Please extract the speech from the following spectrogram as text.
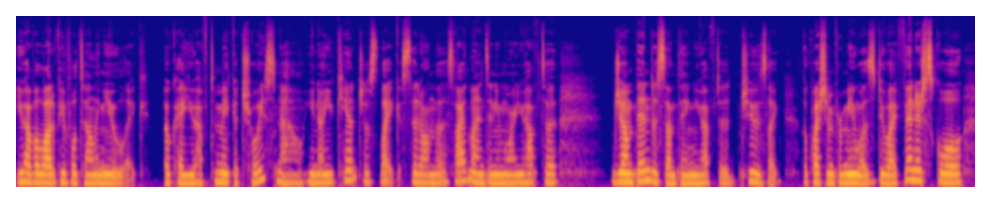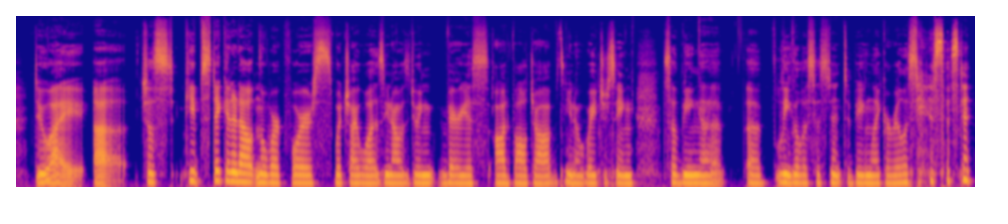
you have a lot of people telling you like, okay, you have to make a choice now. You know, you can't just like sit on the sidelines anymore. You have to jump into something. You have to choose. Like the question for me was, do I finish school? Do I uh, just keep sticking it out in the workforce, which I was. You know, I was doing various oddball jobs. You know, waitressing, so being a a legal assistant to being like a real estate assistant,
